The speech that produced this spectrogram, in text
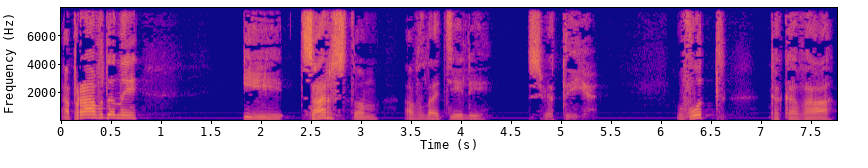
оправданы, и царством овладели святые. Вот какова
